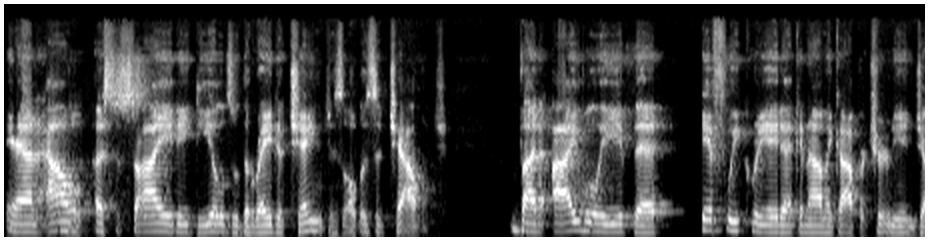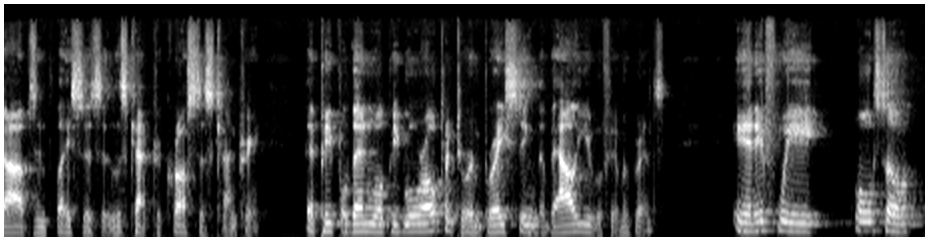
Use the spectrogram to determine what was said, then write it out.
And how a society deals with the rate of change is always a challenge. But I believe that if we create economic opportunity and jobs in places in this country, across this country, that people then will be more open to embracing the value of immigrants. And if we also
